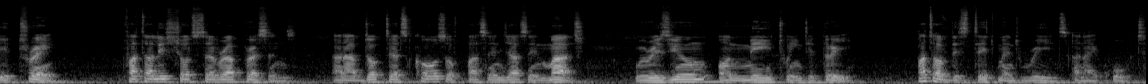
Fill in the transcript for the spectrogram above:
a train, fatally shot several persons, and abducted scores of passengers in March, will resume on May 23. Part of the statement reads, and I quote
